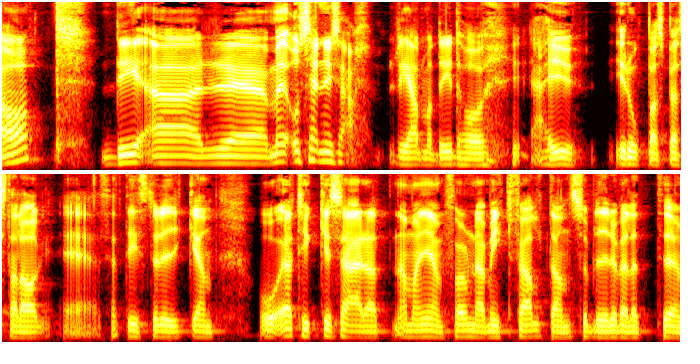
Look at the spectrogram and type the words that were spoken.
Ja, det är... Eh, men, och sen är det så här, Real Madrid har, är ju Europas bästa lag, eh, sett i historiken. Och jag tycker så här att när man jämför de där mittfälten så blir det väldigt eh,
